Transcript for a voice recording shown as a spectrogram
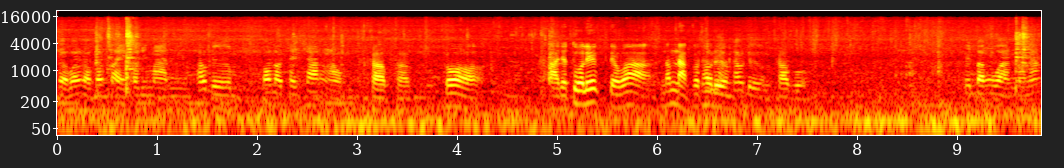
แต่ว่าเราก็ใส่ปริมาณเท่าเดิมเพราะเราใช้ช่างเอา ครับครับก็ อาจจะตัวเล็กแต่ว่าน้ำหนักก็เท่าเดิม เท่าเดิม ครับผม เป็นบางวันนะนะ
